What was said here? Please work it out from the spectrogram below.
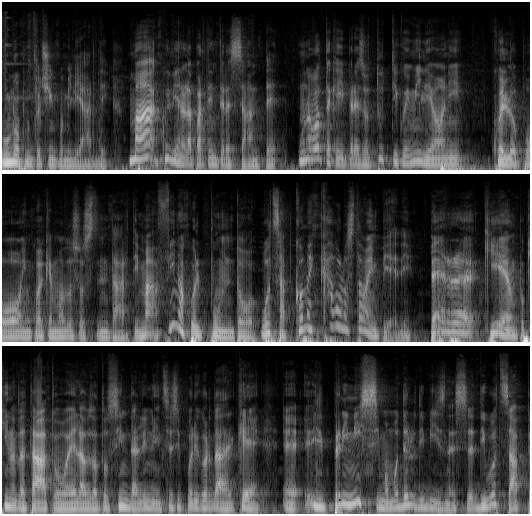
1.5 miliardi. Ma qui viene la parte interessante. Una volta che hai preso tutti quei milioni, quello può in qualche modo sostentarti, ma fino a quel punto WhatsApp come cavolo stava in piedi? Per chi è un pochino datato e l'ha usato sin dall'inizio si può ricordare che eh, il primissimo modello di business di WhatsApp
